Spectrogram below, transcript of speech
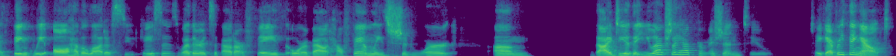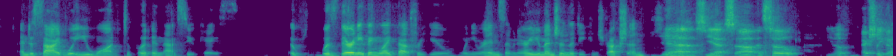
I think we all have a lot of suitcases, whether it's about our faith or about how families should work. Um, the idea that you actually have permission to take everything out and decide what you want to put in that suitcase Uh, Was there anything like that for you when you were in seminary? You mentioned the deconstruction. Yes, yes. Uh, and so, you know, actually, I,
